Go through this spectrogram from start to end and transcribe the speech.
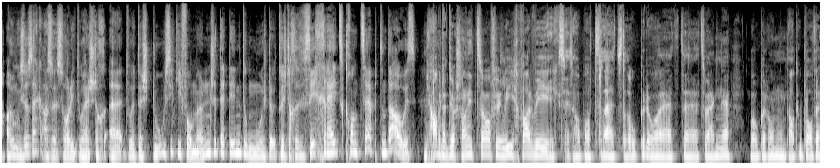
Aber ich muss ja sagen, also, sorry, du hast doch, äh, du hast tausende von Menschen da drin, du, musst, du hast doch ein Sicherheitskonzept und alles. Ja, aber natürlich schon nicht so vergleichbar wie, ich sehe es auch Botzlä, Lauberon, äh, Zwängen, Lauberon und Adelboden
